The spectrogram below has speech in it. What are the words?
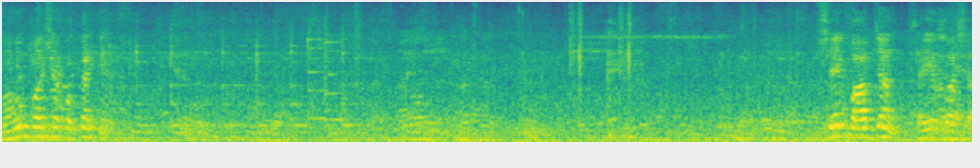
ಬಹುಭಾಷಾ ಪಕ್ಕಕ್ಕೆ కొక్కంటి షేక్ బాబ్జాన్ సయ్యద్ బాషా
